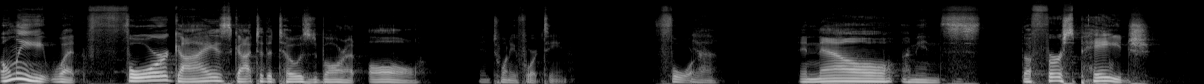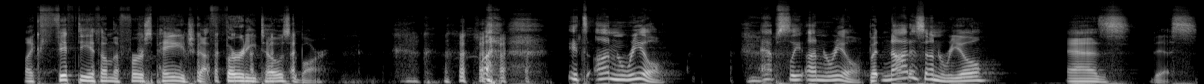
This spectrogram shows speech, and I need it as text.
only what four guys got to the toes to bar at all in 2014? Four. Yeah. And now, I mean, the first page like 50th on the first page, got 30 toes to bar. it's unreal. Absolutely unreal, but not as unreal as this.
